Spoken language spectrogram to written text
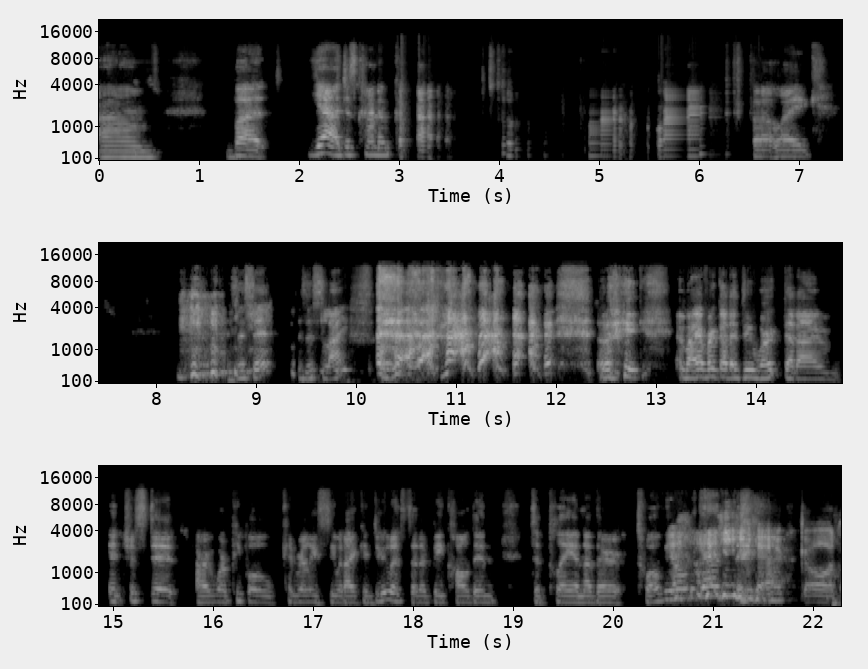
Um, but yeah, I just kind of got to where I felt like is this it? Is this life? like, am I ever gonna do work that I'm interested or where people can really see what I can do instead of being called in to play another 12 year old again? yeah, God.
